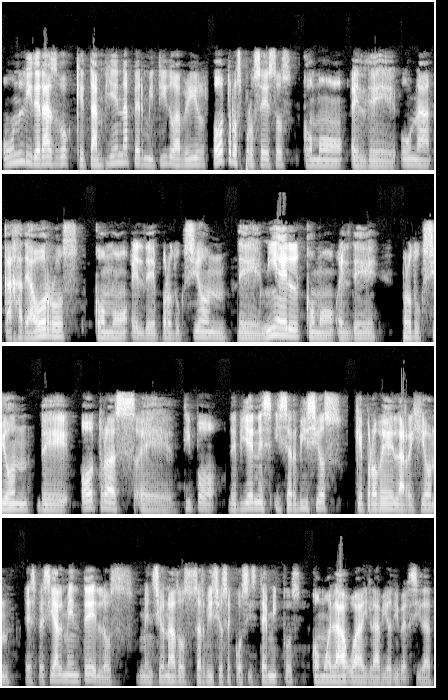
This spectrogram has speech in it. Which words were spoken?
un liderazgo que también ha permitido abrir otros procesos como el de una caja de ahorros, como el de producción de miel, como el de producción de otros eh, tipo de bienes y servicios que provee la región, especialmente los mencionados servicios ecosistémicos como el agua y la biodiversidad.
